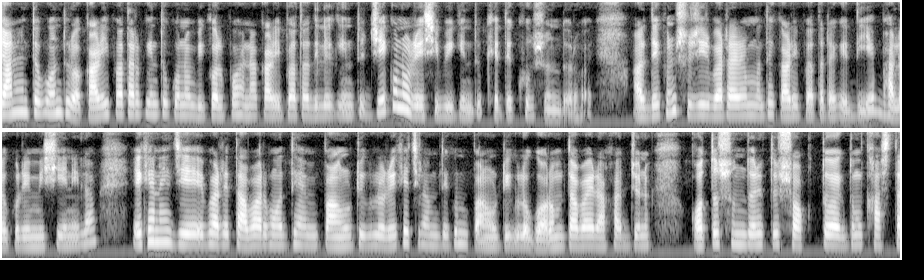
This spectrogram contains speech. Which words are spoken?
জানেন তো বন্ধুরা, কারি পাতার কিন্তু কোনো বিকল্প হয় না। কারি পাতা দিলে কিন্তু যে কোনো রেসিপি কিন্তু খেতে খুব সুন্দর হয়। আর দেখুন, সুজির ব্যাটারের মধ্যে কারি পাতাটাকে দিয়ে ভালো করে মিশিয়ে নিলাম। এখানে যে এবারে তাবার মধ্যে আমি পাউরুটিগুলো রেখেছিলাম, দেখুন পাউরুটিগুলো গরম তাবায় রাখার জন্য কত সুন্দর একটু শক্ত একদম খাস্তা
